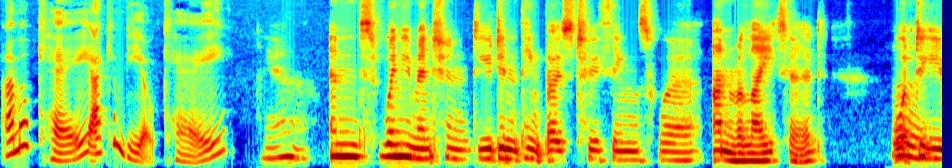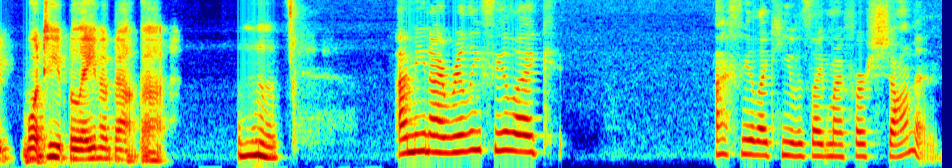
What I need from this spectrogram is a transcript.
I'm okay. I can be okay. Yeah. And when you mentioned you didn't think those two things were unrelated, what mm. do you what do you believe about that? Mm-hmm. I mean, I really feel like I feel like he was like my first shaman,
